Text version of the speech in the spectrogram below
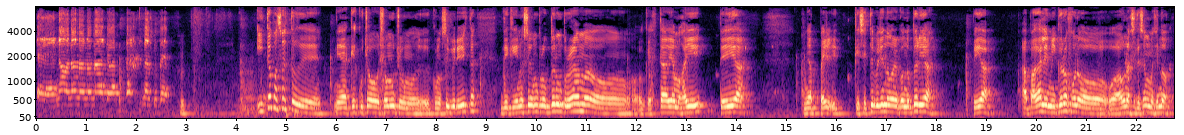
Eh, no, no, no, no, nada que ver. no sucede. ¿Y te ha pasado esto de, mira, que he escuchado yo mucho como, soy periodista, de que, no sé, un productor un programa o, que está, digamos, ahí, te diga que se esté peleando con el conductor y ya, te diga, apagarle el micrófono o, a una situación como diciendo,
